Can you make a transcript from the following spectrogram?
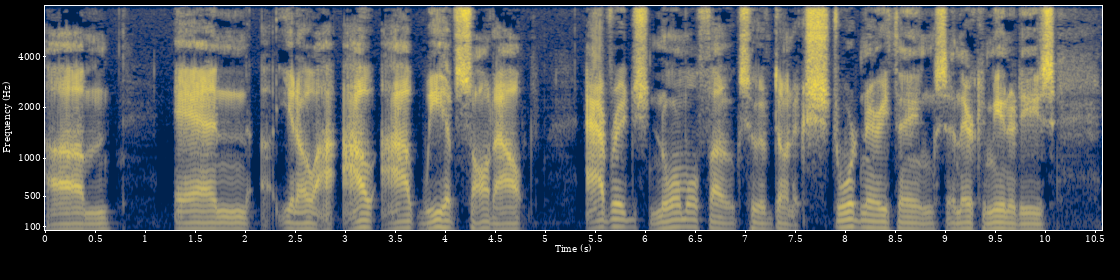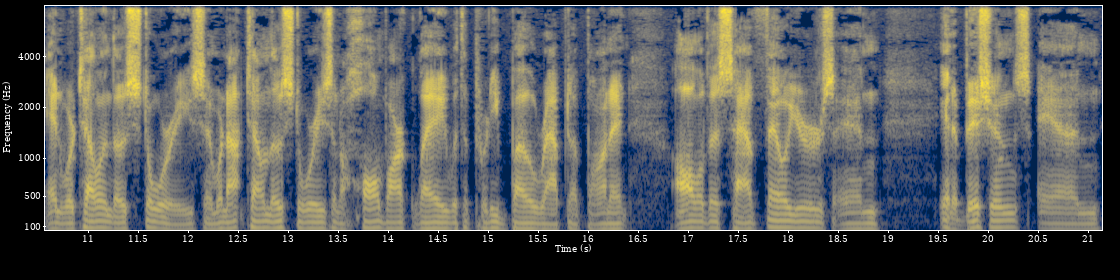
Um, and, uh, you know, I, I, I, we have sought out average, normal folks who have done extraordinary things in their communities. And we're telling those stories and we're not telling those stories in a hallmark way with a pretty bow wrapped up on it. All of us have failures and inhibitions and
